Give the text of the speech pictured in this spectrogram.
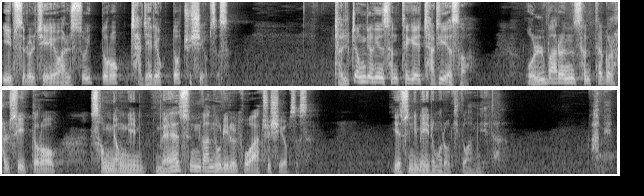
입술을 제어할 수 있도록 자제력도 주시옵소서. 결정적인 선택의 자리에서 올바른 선택을 할 수 있도록 성령님 매 순간 우리를 도와주시옵소서. 예수님의 이름으로 기도합니다. 아멘.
